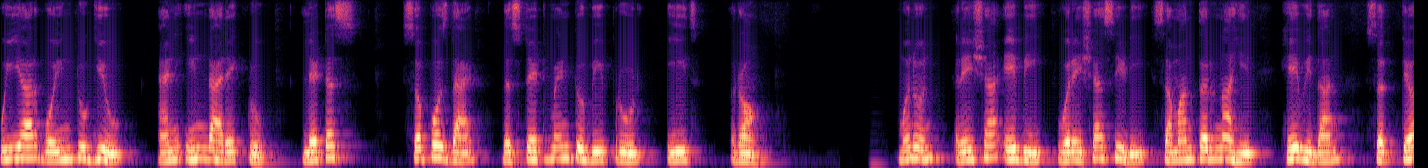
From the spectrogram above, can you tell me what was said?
we are going to give and indirect proof let's suppose that the statement to be proved is wrong म्हणून रेषा ए बी व रेषा सी डी समांतर नाहीत हे विधान सत्य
